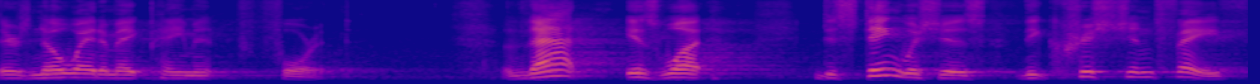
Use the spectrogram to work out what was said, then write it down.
There's no way to make payment for it. That is what distinguishes the Christian faith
